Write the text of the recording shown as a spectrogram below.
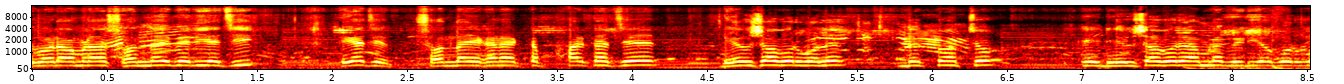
এবার আমরা সন্ধ্যায় বেরিয়েছি ঠিক আছে? সন্ধ্যায় এখানে একটা পার্ক আছে ঢেউসাগর বলে। দেখতে পাচ্ছ? এই ঢেউসাগরে আমরা ভিডিও করব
